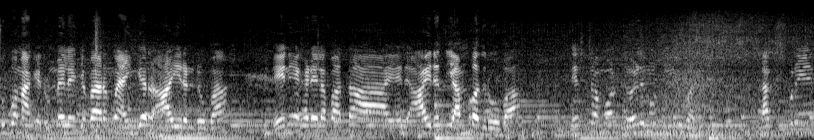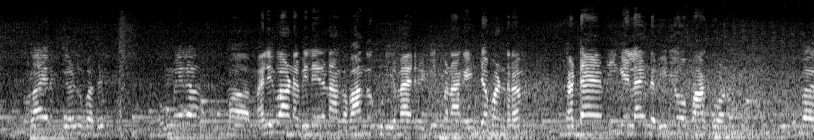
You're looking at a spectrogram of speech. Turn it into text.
சூப்பர் மார்க்கெட் உண்மையில இங்கே பாருங்க ஐங்கர் ஆயிரம் ரூபாய் ஏனைய கடையில் பார்த்தா ஆயிரத்தி ஐம்பது ரூபாய் டெஸ்ட் அமௌண்ட் எழுநூற்றி இருபது. லக்ஸ்பிரே தொள்ளாயிரத்தி எழுபது. உண்மையில் ம- மலிவான விலையில் நாங்கள் வாங்கக்கூடிய மாதிரி இருக்குது இப்போ நாங்கள் என்ன பண்ணுறோம் கட்டாயம் நீங்கள் எல்லாம் இந்த வீடியோவை பார்க்கணும். இப்போ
